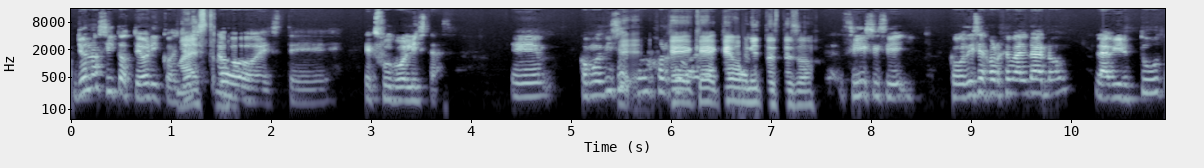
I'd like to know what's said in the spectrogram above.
yo no cito teóricos, Maestro. yo cito este, exfutbolistas. Eh, como dice Eh, Jorge qué, Valdano, qué, qué bonito es eso. Sí, sí, sí. Como dice Jorge Valdano, la virtud,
